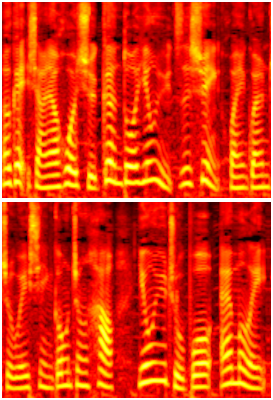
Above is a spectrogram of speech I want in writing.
OK，想要获取更多英语资讯，欢迎关注微信公众号“英语主播 Emily”。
